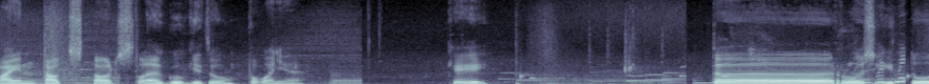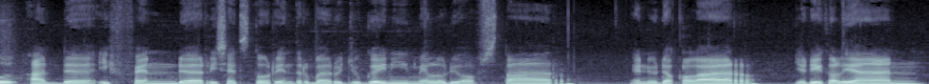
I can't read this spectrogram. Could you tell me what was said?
main touch-touch lagu gitu pokoknya. Oke. Okay. Terus itu ada event dari set story yang terbaru juga ini Melody of Star. Ini udah kelar. Jadi kalian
